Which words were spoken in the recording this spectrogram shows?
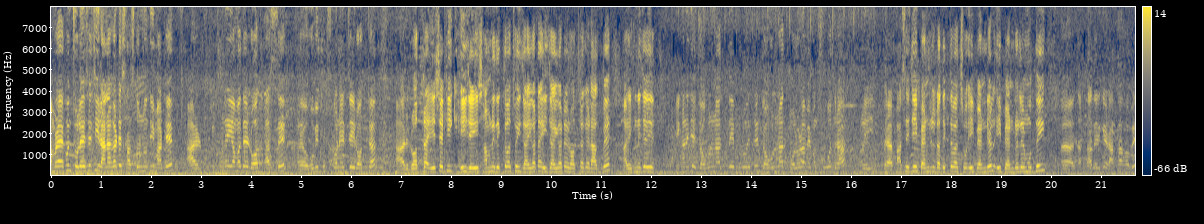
আমরা এখন চলে এসেছি রানাঘাটের স্বাস্থ্যোন্নতি মাঠে, আর পিছনেই আমাদের রথ আসছে হবিপুর স্কনের যে রথটা। আর রথটা এসে ঠিক এই যে, এই সামনে দেখতে পাচ্ছ, এই জায়গাটা, এই জায়গাটায় রথটাকে রাখবে। আর এখানে যে এখানে যে জগন্নাথ দেব রয়েছেন, জগন্নাথ, বলরাম এবং সুভদ্রা, এই পাশে যেই প্যান্ডেলটা দেখতে পাচ্ছ, এই প্যান্ডেল, এই প্যান্ডেলের মধ্যেই তাদেরকে রাখা হবে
